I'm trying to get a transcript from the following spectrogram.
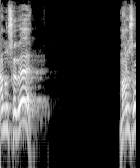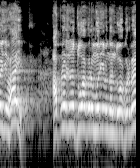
মানুষ হবে। মানুষ হবে যে ভাই, আপনার জন্য দোয়া করে মরে যাবেন তখন দোয়া করবে।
